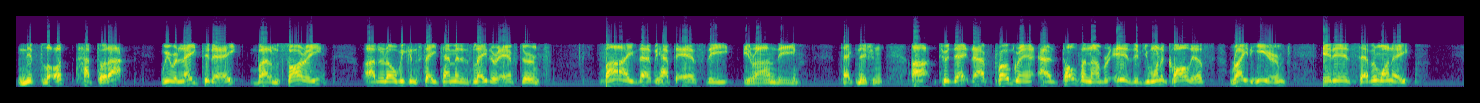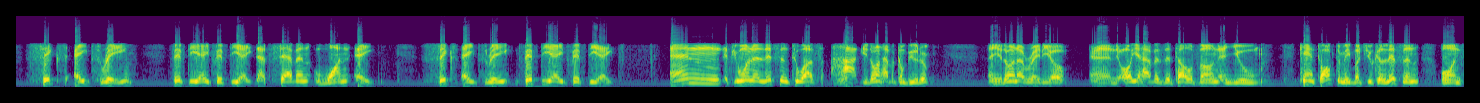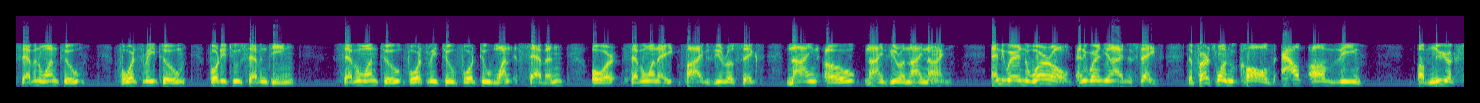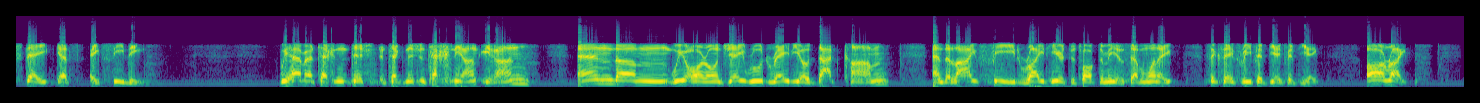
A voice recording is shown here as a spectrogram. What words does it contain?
Niflaot HaTorah. We were late today, but I'm sorry. I don't know, we can stay 10 minutes later after 5 that we have to ask the Iran, the technician. Uh, today, that program, our telephone number is, if you want to call us right here, it is 718 683 5858. That's 718 683 5858. And if you want to listen to us hot, you don't have a computer and you don't have radio and all you have is a telephone and you can't talk to me, but you can listen on 712 432 4217. 712-432-4217 or 718-506-909099 anywhere in the world, anywhere in the United States. The first one who calls out of the of New York State gets a CD. We have our technician, technician Technion Iran. And um, we are on jrootradio.com and the live feed right here to talk to me is 718 683 5858. All right.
